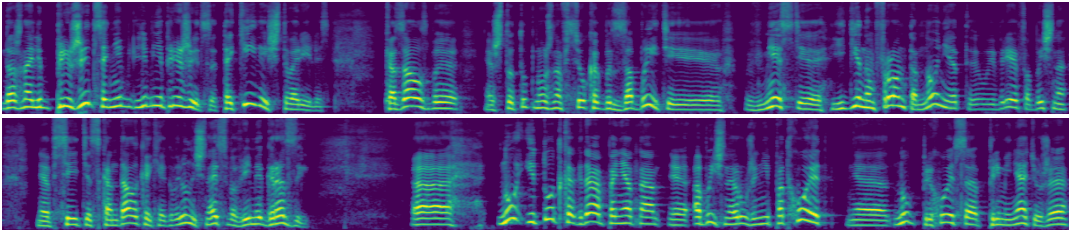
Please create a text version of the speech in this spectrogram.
должна либо прижиться, либо не прижиться. Такие вещи творились. Казалось бы, что тут нужно все как бы забыть и вместе единым фронтом, но нет, у евреев обычно э, все эти скандалы, как я говорю, начинаются во время грозы. А, ну и тут, когда, понятно, э, обычное оружие не подходит, э, ну, приходится применять уже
